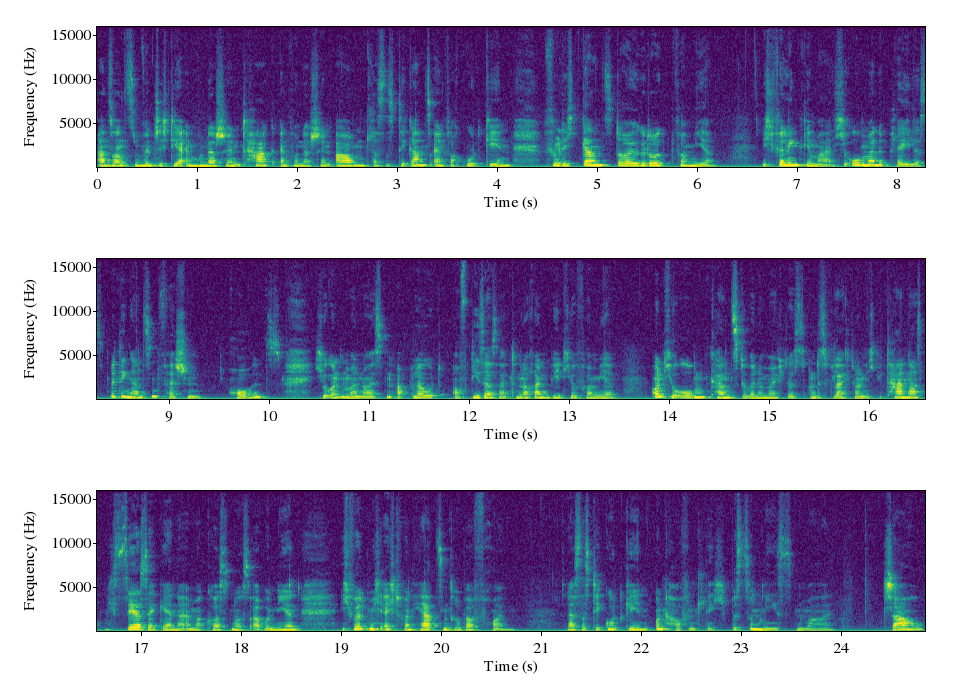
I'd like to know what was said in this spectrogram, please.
Ansonsten wünsche ich dir einen wunderschönen Tag, einen wunderschönen Abend. Lass es dir ganz einfach gut gehen. Fühl dich ganz doll gedrückt von mir. Ich verlinke dir mal hier oben meine Playlist mit den ganzen Fashion Hauls. Hier unten mein neuesten Upload, auf dieser Seite noch ein Video von mir. Und hier oben kannst du, wenn du möchtest und es vielleicht noch nicht getan hast, mich sehr, sehr gerne einmal kostenlos abonnieren. Ich würde mich echt von Herzen drüber freuen. Lass es dir gut gehen und hoffentlich bis zum nächsten Mal. Ciao!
